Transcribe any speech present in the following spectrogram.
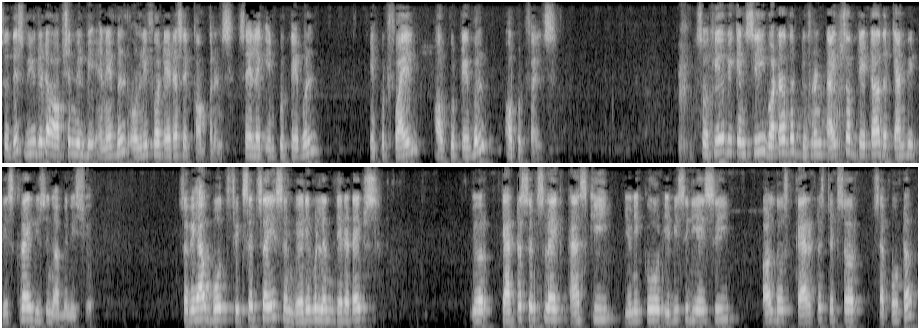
So this view data option will be enabled only for dataset components, say like input table, input file, output table, output files. So here we can see what are the different types of data that can be described using ab initio. So we have both fixed size and variable length data types. Your character sets like ASCII, Unicode, EBCDIC, all those character sets are supported.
